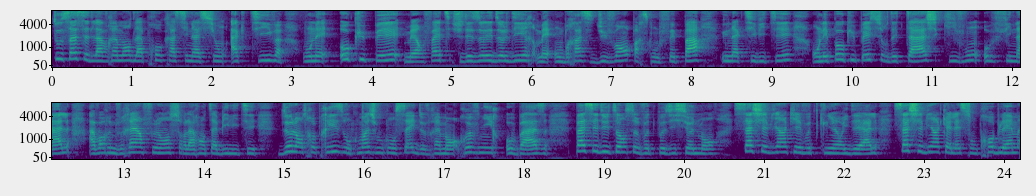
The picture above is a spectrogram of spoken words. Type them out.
Tout ça, c'est de la, vraiment de la procrastination active. On est occupé, mais en fait, je suis désolée de le dire, mais on brasse du vent parce qu'on ne fait pas une activité. On n'est pas occupé sur des tâches qui vont au final avoir une vraie influence sur la rentabilité de l'entreprise. Donc moi, je vous conseille de vraiment revenir aux bases, passer du temps sur votre positionnement, sachez bien qui est votre client idéal, sachez bien quel est son problème,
